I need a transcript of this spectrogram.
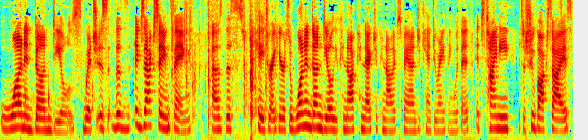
one and done deals, which is the exact same thing as this cage right here. It's a one and done deal. You cannot connect, you cannot expand, you can't do anything with it. It's tiny, it's a shoebox size,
